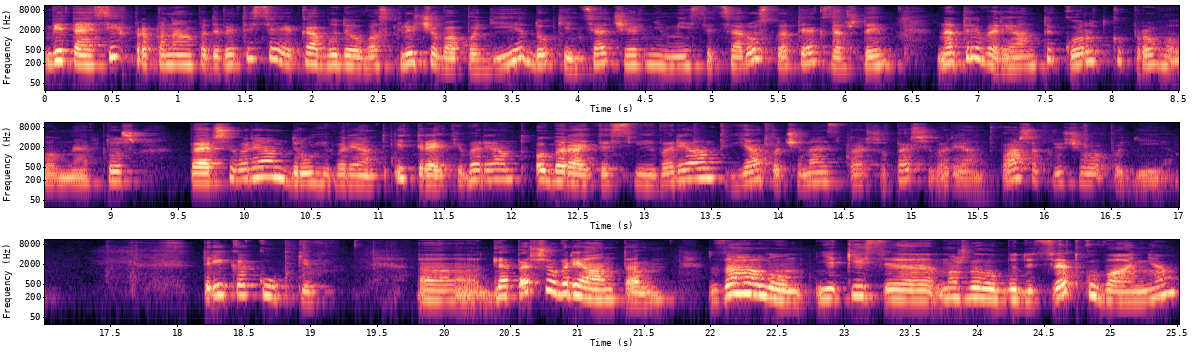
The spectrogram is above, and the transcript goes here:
Вітаю всіх! Пропонуємо подивитися, яка буде у вас ключова подія до кінця червня місяця. Розклад, як завжди, на три варіанти. Коротко про головне. Тож, перший варіант, другий варіант і третій варіант. Обирайте свій варіант. Я починаю з першого. Перший варіант ваша ключова подія. Трійка кубків. Е, Для першого варіанта загалом якісь, е, можливо, будуть святкування.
